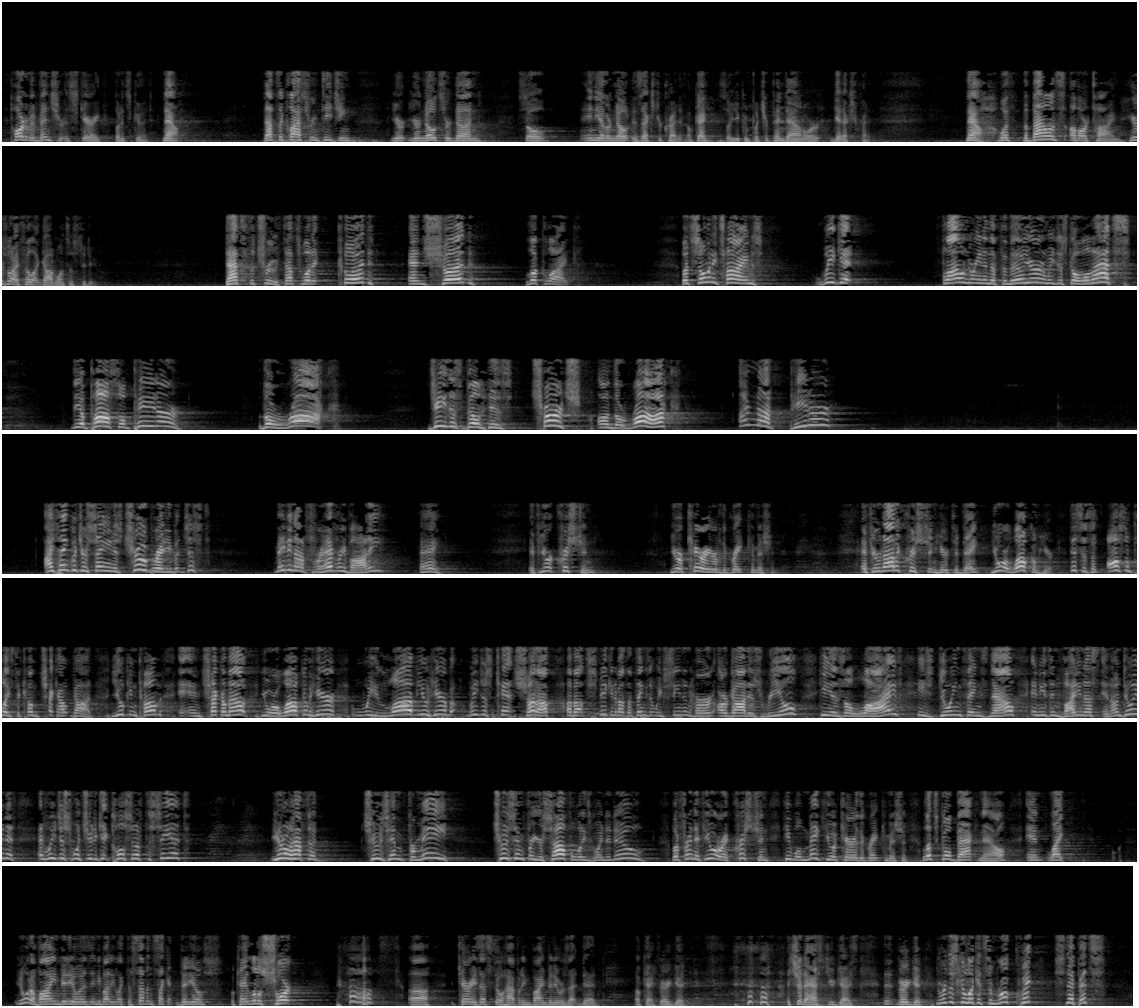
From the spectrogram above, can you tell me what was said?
Part of adventure is scary, but it's good. Now, that's the classroom teaching your, your notes are done, so any other note is extra credit, okay? So you can put your pen down or get extra credit. Now, with the balance of our time, here's what I feel like God wants us to do. That's the truth. That's what it could and should look like. But so many times we get floundering in the familiar and we just go, well, that's the Apostle Peter, the rock. Jesus built his church on the rock. I'm not Peter. I think what you're saying is true, Brady, but just maybe not for everybody. Hey, if you're a Christian, you're a carrier of the Great Commission. If you're not a Christian here today, you are welcome here. This is an awesome place to come check out God. You can come and check Him out. You are welcome here. We love you here, but we just can't shut up about speaking about the things that we've seen and heard. Our God is real. He is alive. He's doing things now, and He's inviting us in on doing it. And we just want you to get close enough to see it. You don't have to choose Him for me. Choose Him for yourself and what He's going to do. But friend, if you are a Christian, He will make you a carrier of the Great Commission. Let's go back now and like, you know what a Vine video is? Anybody like the seven second videos? Okay, a little short. uh, Carrie, is that still happening? Vine video or is that dead? Okay, very good. I should have asked you guys. Very good. We're just going to look at some real quick snippets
